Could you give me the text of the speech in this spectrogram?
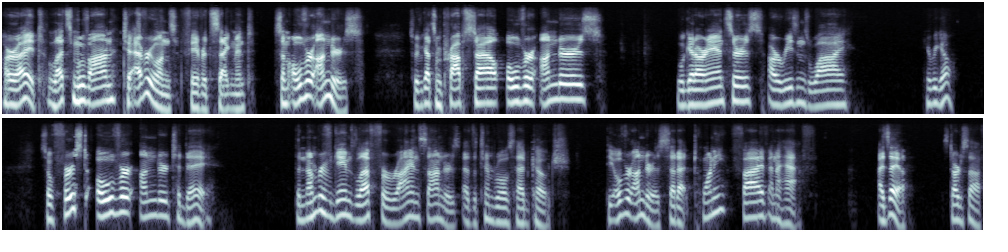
All right, let's move on to everyone's favorite segment, some over unders. So we've got some prop style over unders. We'll get our answers, our reasons why. Here we go. So, first over under today the number of games left for Ryan Saunders as the Timberwolves head coach. The over under is set at 25 and a half. Isaiah, start us off.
